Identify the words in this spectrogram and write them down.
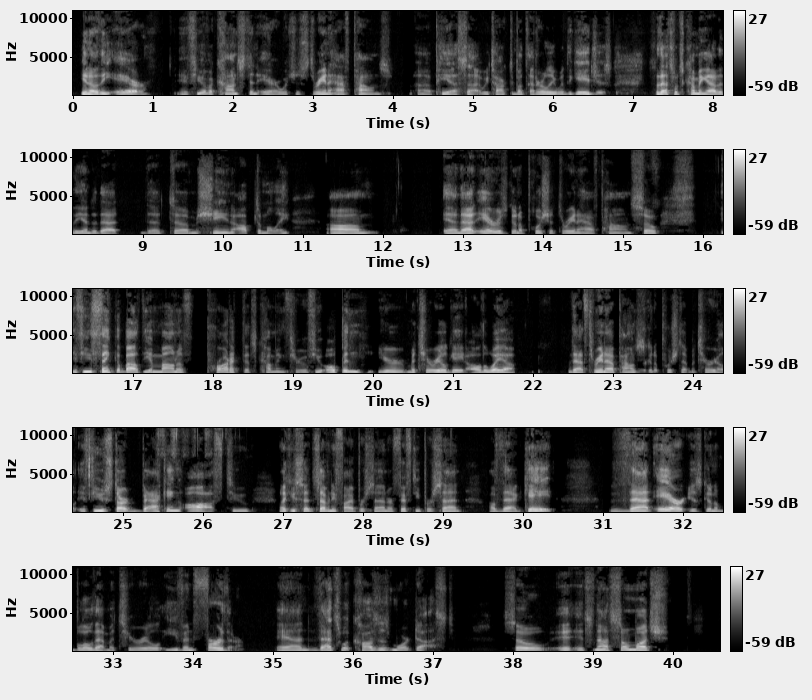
you know the air, if you have a constant air, which is three and a half pounds uh, psi, we talked about that earlier with the gauges. So that's what's coming out of the end of that that uh, machine optimally. Um, and that air is going to push at three and a half pounds. So if you think about the amount of product that's coming through, if you open your material gate all the way up, that three and a half pounds is going to push that material. If you start backing off to, like you said, 75% or 50% of that gate, that air is going to blow that material even further. And that's what causes more dust. So it, it's not so much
